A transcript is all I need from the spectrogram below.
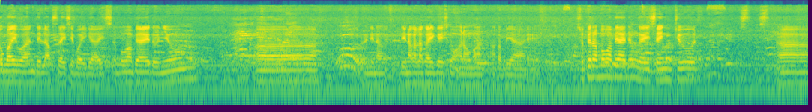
2 by 1 deluxe lazy boy guys. Ang bumabiyahe doon yung so, hindi na hindi nakalagay guys kung anong mga ang kabiyahe. So pero ang bumabiyahe doon guys, St. Jude ah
